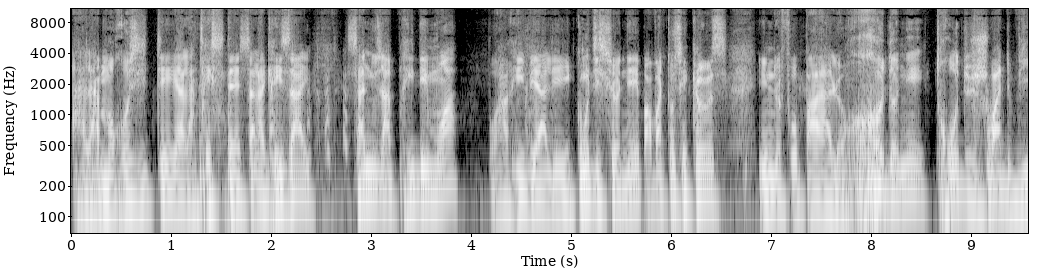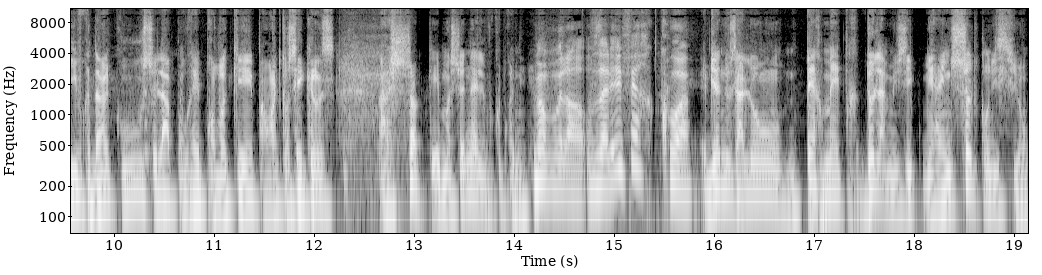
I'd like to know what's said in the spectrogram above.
à la morosité, à la tristesse, à la grisaille. Ça nous a pris des mois pour arriver à les conditionner. Par voie de conséquence, il ne faut pas leur redonner trop de joie de vivre d'un coup. Cela pourrait provoquer, par voie de conséquence, un choc émotionnel, vous comprenez Bon, voilà, vous allez faire quoi? Eh bien, nous allons permettre de la musique, mais à une seule condition.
